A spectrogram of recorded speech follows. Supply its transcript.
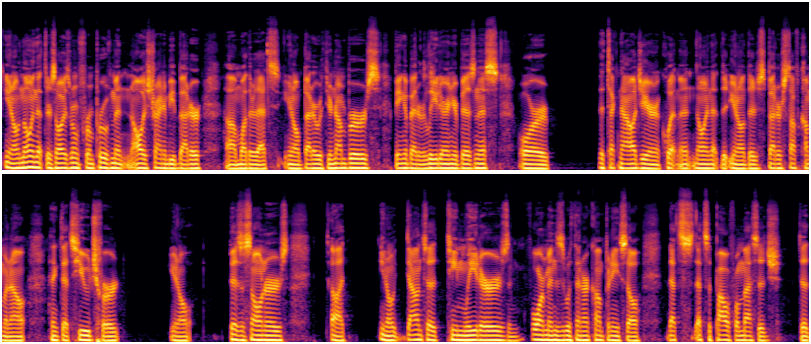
you know, knowing that there's always room for improvement and always trying to be better, um, whether that's you know better with your numbers, being a better leader in your business, or the technology or equipment, knowing that you know there's better stuff coming out. I think that's huge for you know business owners, uh, you know down to team leaders and foremans within our company. So that's that's a powerful message to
